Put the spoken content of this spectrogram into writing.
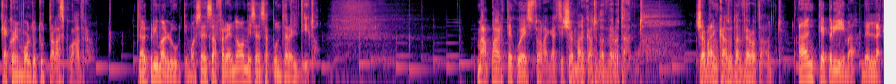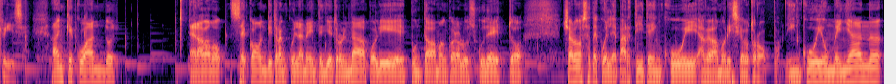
che ha coinvolto tutta la squadra, dal primo all'ultimo, senza fare nomi, senza puntare il dito. Ma a parte questo, ragazzi, ci è mancato davvero tanto. Ci è mancato davvero tanto anche prima della crisi, anche quando eravamo secondi tranquillamente dietro il Napoli e puntavamo ancora allo scudetto. C'erano state quelle partite in cui avevamo rischiato troppo, in cui un Megnan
